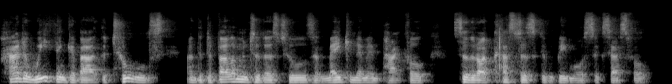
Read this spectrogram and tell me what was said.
how do we think about the tools and the development of those tools and making them impactful so that our customers can be more successful.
